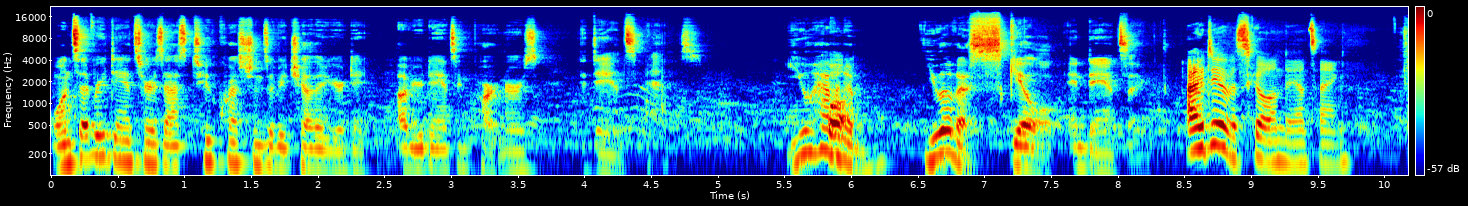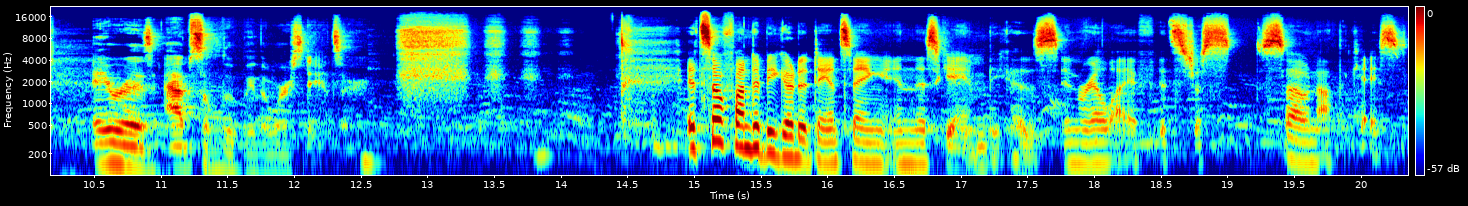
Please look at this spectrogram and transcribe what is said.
Once every dancer has asked two questions of each other, your da- of your dancing partners, the dance ends. You have Well- an, you have a skill in dancing. I do have a skill in dancing. Aira is absolutely the worst dancer. It's so fun to be good at dancing in this game because in real life it's just so not the case.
